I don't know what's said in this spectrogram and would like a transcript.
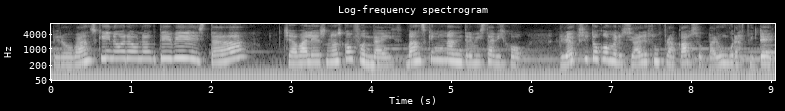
Pero Bansky no era un activista. Chavales, no os confundáis. Bansky en una entrevista dijo, el éxito comercial es un fracaso para un grafitero.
